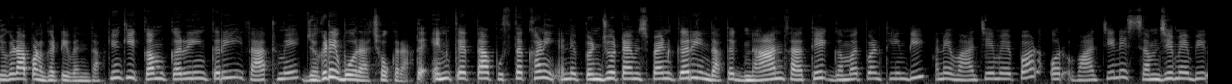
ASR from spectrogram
ઝઘડા પણ ઘટી વંદા ક્યુંકી કમ કરી કરી, સાથ મેં ઝઘડે બોરા છોકરા. તો એન કરતા પુસ્તક ખણી, અને પણ જો ટાઈમ સ્પેન્ડ કરીંદા તો જ્ઞાન સાથે ગમત પણ થીંદી અને વાંચે મેં પણ, ઓર વાંચીને સમજે મેં બી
